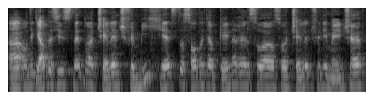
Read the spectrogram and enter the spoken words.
Äh, und ich glaube, das ist nicht nur eine Challenge für mich jetzt, sondern ich glaube generell so eine, so eine Challenge für die Menschheit,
